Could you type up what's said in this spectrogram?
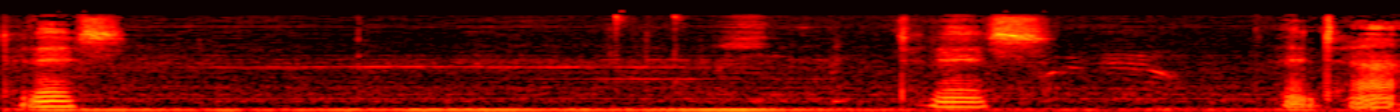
to this to this into that,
